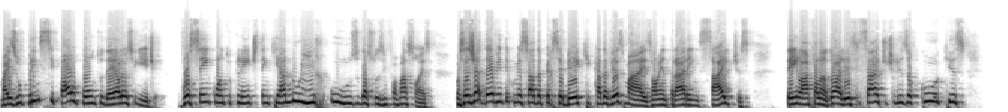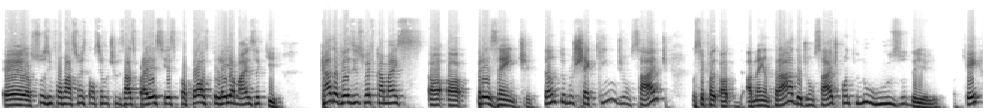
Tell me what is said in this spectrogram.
mas o principal ponto dela é o seguinte: você, enquanto cliente, tem que anuir o uso das suas informações. Vocês já devem ter começado a perceber que cada vez mais, ao entrar em sites, tem lá falando, olha, esse site utiliza cookies, é, suas informações estão sendo utilizadas para esse e esse propósito, leia mais aqui. Cada vez isso vai ficar mais uh, uh, presente, tanto no check-in de um site, você uh, na entrada de um site, quanto no uso dele, ok?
